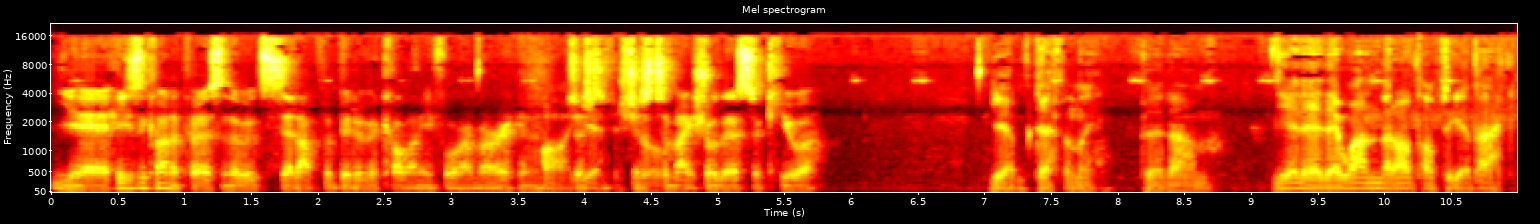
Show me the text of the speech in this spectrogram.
Yeah, he's the kind of person that would set up a bit of a colony for him, I reckon. Oh, just yeah, just sure. to make sure they're secure. yeah, definitely. But um, yeah, they're they're one that I'd love to get back.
